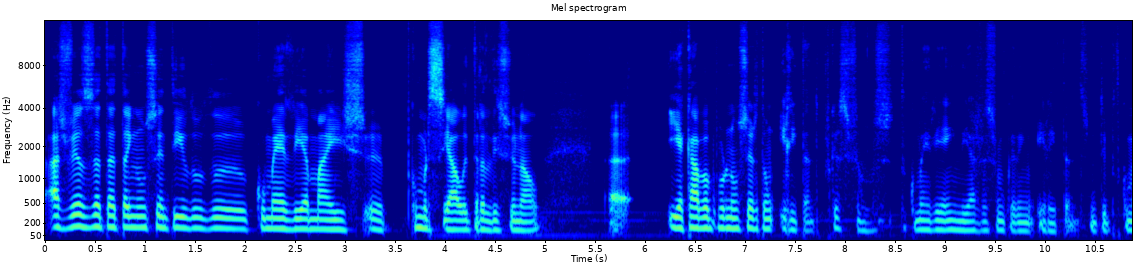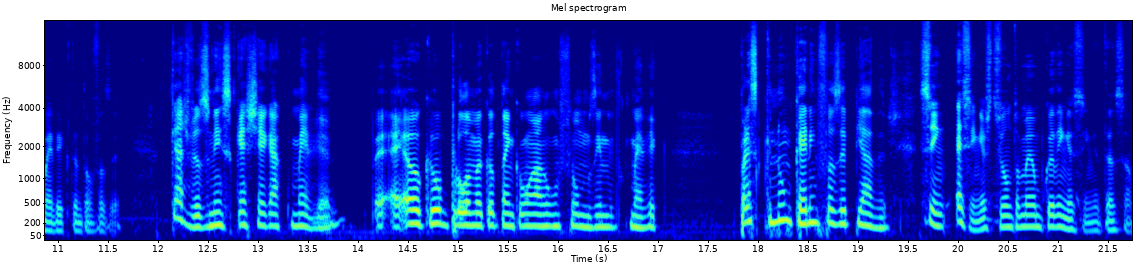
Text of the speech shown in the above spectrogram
às vezes até tem um sentido de comédia mais uh, comercial e tradicional uh, e acaba por não ser tão irritante, porque esses filmes de comédia indie às vezes são um bocadinho irritantes no tipo de comédia que tentam fazer. Que às vezes nem sequer chega à comédia. É, é o, que, o problema que eu tenho com alguns filmes indie de comédia que parece que não querem fazer piadas. Sim, é assim, este filme também é um bocadinho assim, atenção,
